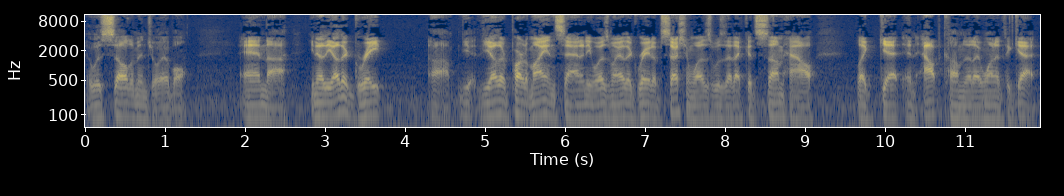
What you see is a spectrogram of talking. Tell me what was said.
It was seldom enjoyable. And uh, you know, the other great, uh, the, the, other part of my insanity was my other great obsession was was that I could somehow like get an outcome that I wanted to get.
